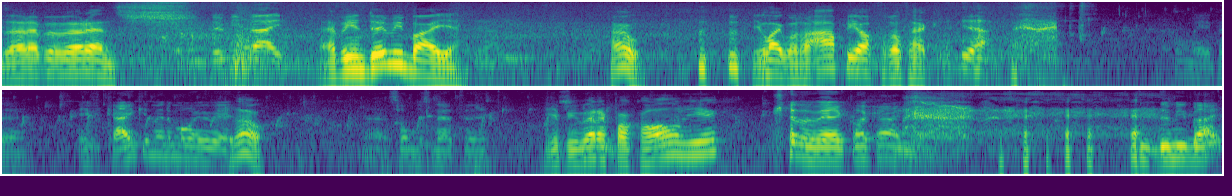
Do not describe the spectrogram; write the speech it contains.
Daar hebben we Rens. een dummy bij. Heb je een dummy bij je? Oh, je lijkt wel een aapje achter dat hek. Ja. Kom even, even kijken met een mooie weer. Nou, Ja, is net... eh, je hebt je werkpak al zie ik. ik heb een werkpak aan, ja. Dummy bij.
